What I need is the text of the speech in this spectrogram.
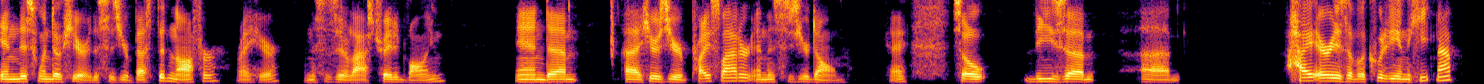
in this window here, this is your best bid and offer right here, and this is your last traded volume. And um, uh, here's your price ladder, and this is your DOM, Okay, so these um, uh, high areas of liquidity in the heat map,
